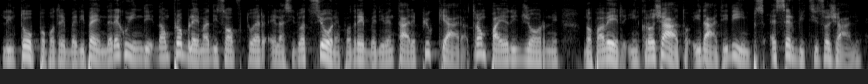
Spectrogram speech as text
L'intoppo potrebbe dipendere quindi da un problema di software e la situazione potrebbe diventare più chiara tra un paio di giorni, dopo aver incrociato i dati di INPS e servizi sociali.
